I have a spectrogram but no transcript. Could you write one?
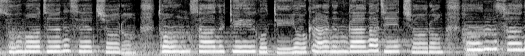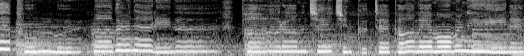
숨어드는 새처럼 동산을 뛰고 뛰어가는 강아지처럼 온산의 분물막을 내리네 바람은 지친 끝에 밤에 몸을 뉘네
